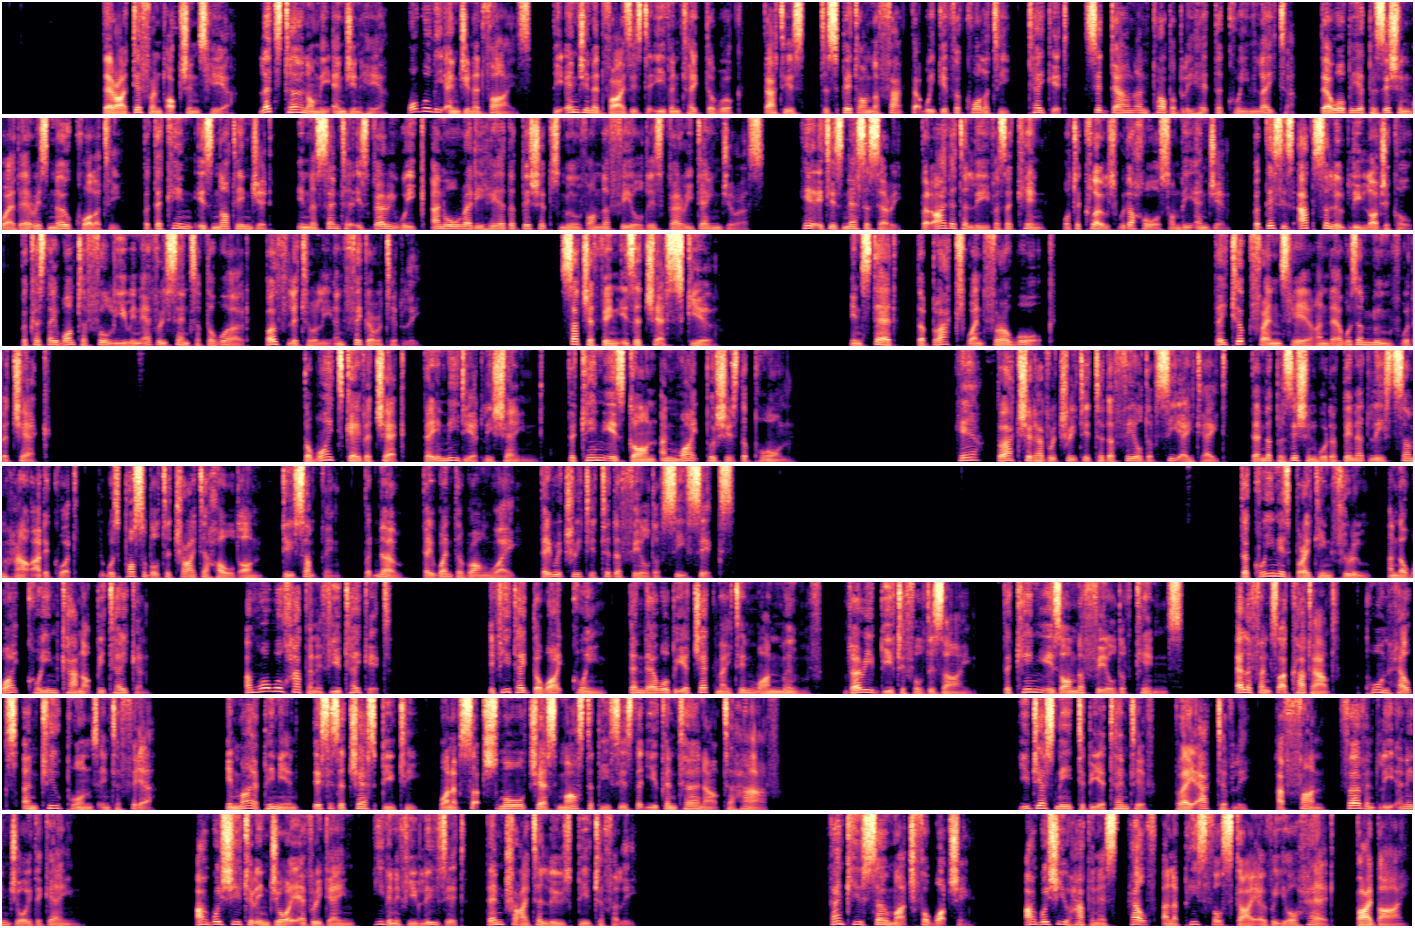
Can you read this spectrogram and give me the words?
There are different options here. Let's turn on the engine here. What will the engine advise? The engine advises to even take the rook, that is, to spit on the fact that we give the quality, take it, sit down and probably hit the queen later. There will be a position where there is no quality, but the king is not injured, in the center is very weak and already here the bishop's move on the field is very dangerous. Here it is necessary, but either to leave as a king, or to close with a horse on the engine. But this is absolutely logical, because they want to fool you in every sense of the word, both literally and figuratively. Such a thing is a chess skew. Instead, the blacks went for a walk. They took friends here and there was a move with a check. The whites gave a check, they immediately shamed. The king is gone and white pushes the pawn. Here, black should have retreated to the field of c8-8, then the position would have been at least somehow adequate, it was possible to try to hold on, do something, but no, they went the wrong way, they retreated to the field of c6. The queen is breaking through, and the white queen cannot be taken. And what will happen if you take it? If you take the white queen, then there will be a checkmate in one move. Very beautiful design. The king is on the field of kings. Elephants are cut out, pawn helps and two pawns interfere. In my opinion, this is a chess beauty, one of such small chess masterpieces that you can turn out to have. You just need to be attentive, play actively, have fun, fervently and enjoy the game. I wish you to enjoy every game, even if you lose it, then try to lose beautifully. Thank you so much for watching. I wish you happiness, health and a peaceful sky over your head. Bye bye.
